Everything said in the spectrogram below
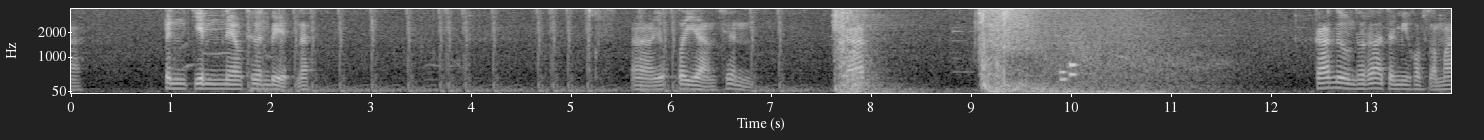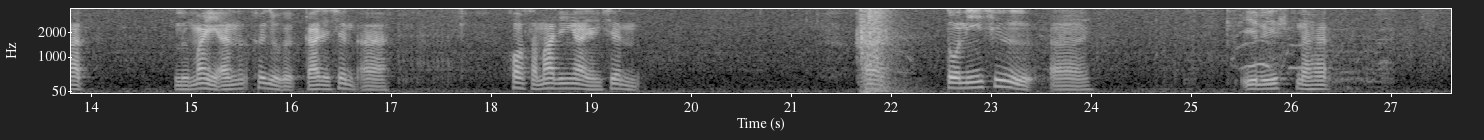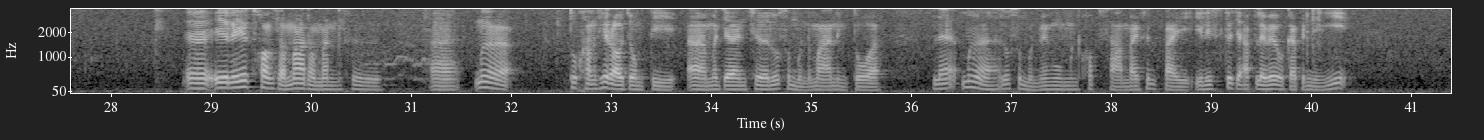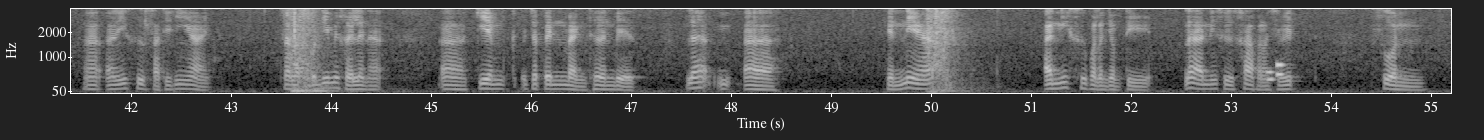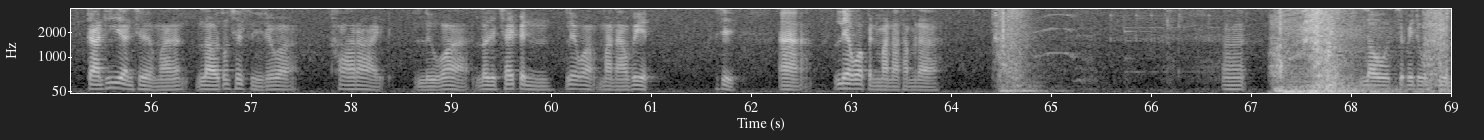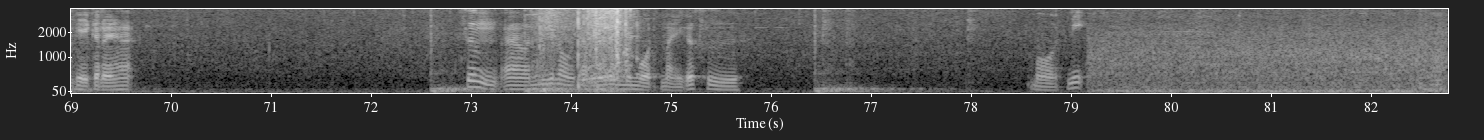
เป็นเกมแนวเทิร์นเบสนะ อ่า ยกตัวอย่างเช่นการ์ดการ์ดในอุนทราจะมีความสามารถ หรือไม่อันขึ้นอยู่กับการดอย่างเช่น อ่าข้อสามารถง่ายๆอย่างเช่น อ่า ตัวนี้ชื่อ อ่าอีริสนะฮะเอ่อเอลิสความสามารถของมันคือ เมื่อทุกครั้งที่เราโจมตีมันจะเชิญลูกสมุนมาหนึ่งตัว และเมื่อลูกสมุนแมงมุมมันครบสามใบขึ้นไปเอลิสก็จะอัพเลเวลกลายเป็นอย่างนี้อันนี้คือสาธิตง่ายๆสำหรับคนที่ไม่เคยเล่นฮะเกมจะเป็นแบ่งเทิร์นเบสและเห็นนี่ฮะ อันนี้คือพลังโจมตี และอันนี้คือค่าพลังชีวิต ส่วนการที่อัญเชิญมานั้นเราต้องใช้สิ่งที่เรียกว่าค่าราย หรือว่าเราจะใช้เป็นเรียกว่ามานาเวทไม่ใช่อ่าเรียกว่าเป็นมานาธรรมดาเราจะไปดูเกมเพย์กันเลยนะฮะ ซึ่งอ่าวันนี้เราจะเล่นในโหมดใหม่ก็คือ โหมดนี้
